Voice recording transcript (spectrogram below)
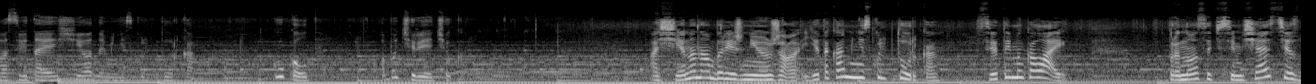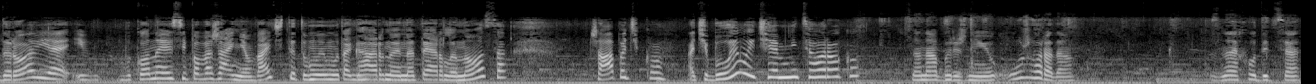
Вас вітає ще одна міні-скульптурка. Куколд або черв'ячок. А ще на набережній Ужа є така міні-скульптурка Святий Миколай. Приносить всім щастя, здоров'я і виконує всі побажання. Бачите, тому йому так гарно і натерли носа, шапочку. А чи були ви чемні цього року? На набережній Ужгорода знаходиться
